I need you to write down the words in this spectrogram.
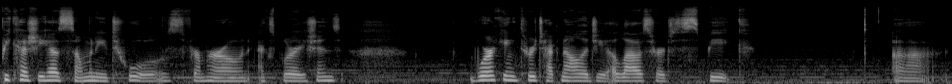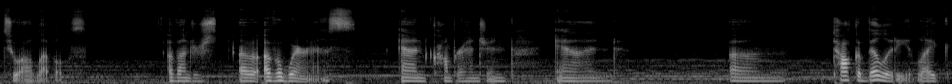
because she has so many tools from her own explorations. Working through technology allows her to speak uh, to all levels of under of awareness and comprehension and um, talkability, like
